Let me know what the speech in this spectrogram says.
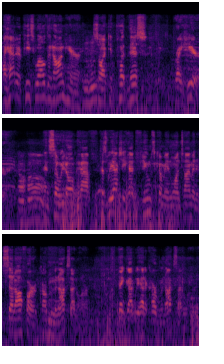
I had a piece welded on here Mhm. so I could put this right here. Uh-huh. And so we don't have, because we actually had fumes come in one time and it set off our carbon monoxide alarm. Thank God we had a carbon monoxide alarm.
